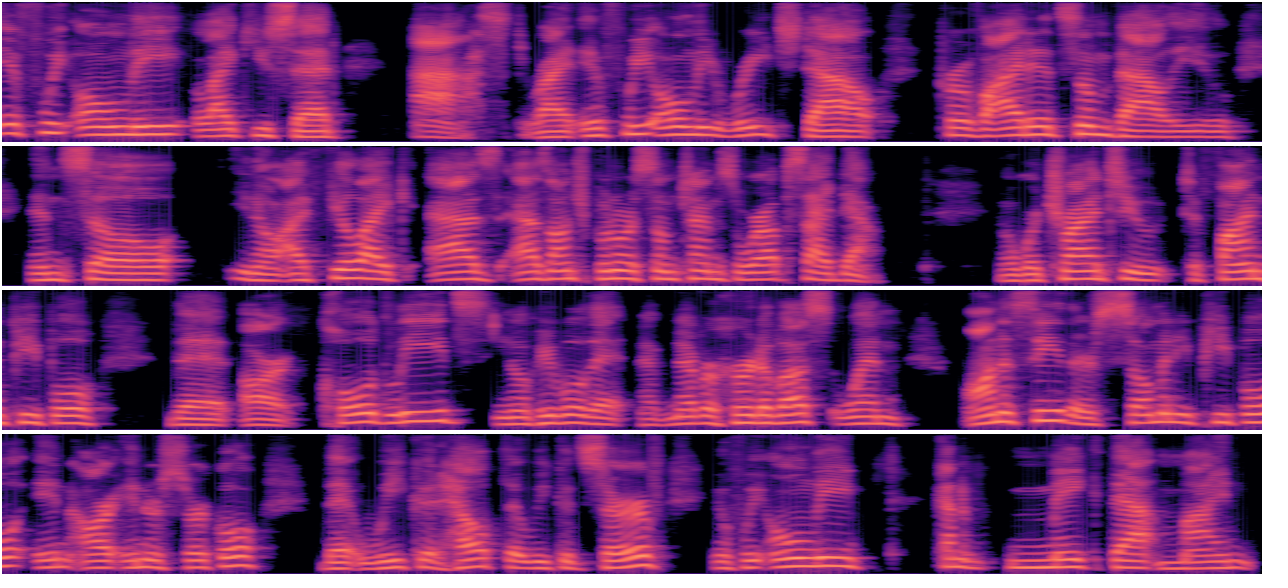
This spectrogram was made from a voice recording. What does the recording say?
if we only, like you said, asked, right? If we only reached out, provided some value. And so, you know, I feel like as as entrepreneurs, sometimes we're upside down. And we're trying to to find people that are cold leads, you know, people that have never heard of us when honestly there's so many people in our inner circle that we could help that we could serve if we only kind of make that mind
